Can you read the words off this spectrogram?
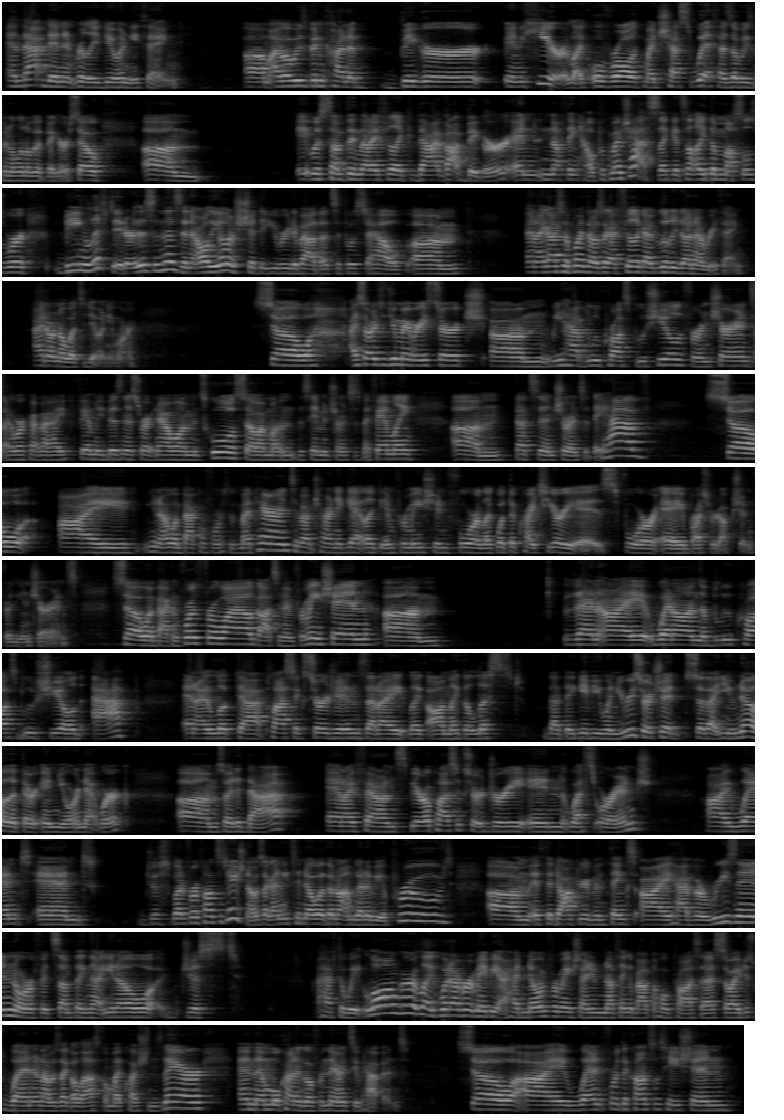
and that didn't really do anything. Um, I've always been kind of bigger in here, like overall, like my chest width has always been a little bit bigger. So, um, it was something that I feel like that got bigger and nothing helped with my chest. Like it's not like the muscles were being lifted or this and this and all the other shit that you read about that's supposed to help. Um, and I got to the point that I was like, I feel like I've literally done everything. I don't know what to do anymore. So I started to do my research. Um, we have Blue Cross Blue Shield for insurance. I work at my family business right now while I'm in school, so I'm on the same insurance as my family. Um, that's the insurance that they have. So I, you know, went back and forth with my parents about trying to get like the information for like what the criteria is for a breast reduction for the insurance. So went back and forth for a while, got some information. Um, then I went on the Blue Cross Blue Shield app and I looked at plastic surgeons that I like on like the list that they give you when you research it so that you know that they're in your network. Um, so I did that and I found Spiroplastic Surgery in West Orange. I went and just went for a consultation. I was like, I need to know whether or not I'm going to be approved. Um, if the doctor even thinks I have a reason, or if it's something that, you know, just I have to wait longer, like whatever it may be. I had no information. I knew nothing about the whole process. So I just went and I was like, I'll ask all my questions there and then we'll kind of go from there and see what happens. So I went for the consultation.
